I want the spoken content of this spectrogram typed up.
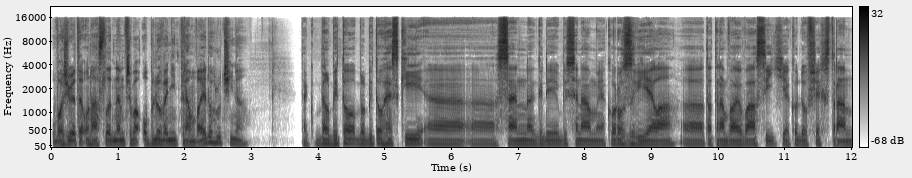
Uvažujete o následném třeba obnovení tramvaje do Hlučína? Tak byl by to, byl by to hezký uh, sen, kdy by se nám jako rozvíjela uh, ta tramvajová síť jako do všech stran. Uh,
